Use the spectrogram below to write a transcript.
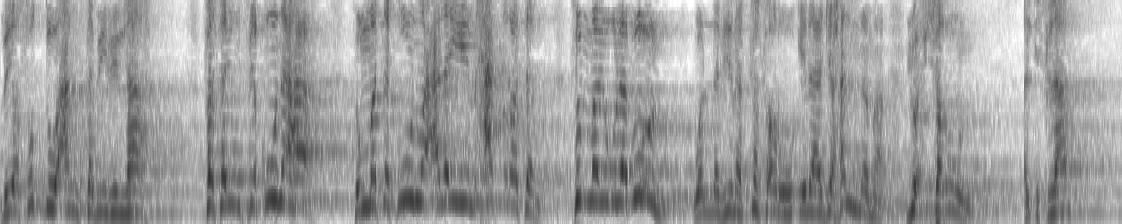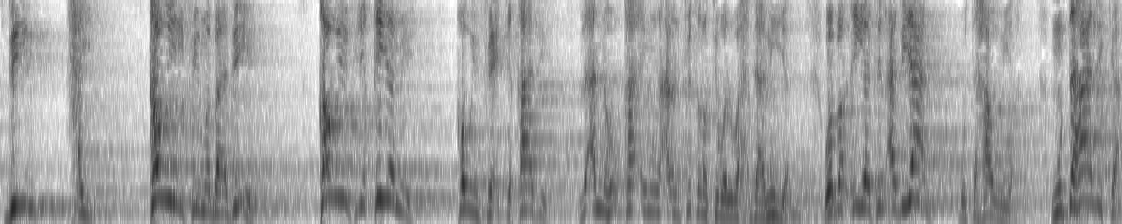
ليصدوا عن سبيل الله فسينفقونها ثم تكون عليهم حسرة ثم يغلبون والذين كفروا إلى جهنم يحشرون الإسلام دين حي قوي في مبادئه قوي في قيمه قوي في اعتقاده لأنه قائم على الفطرة والوحدانية وبقية الأديان متهاوية متهالكة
